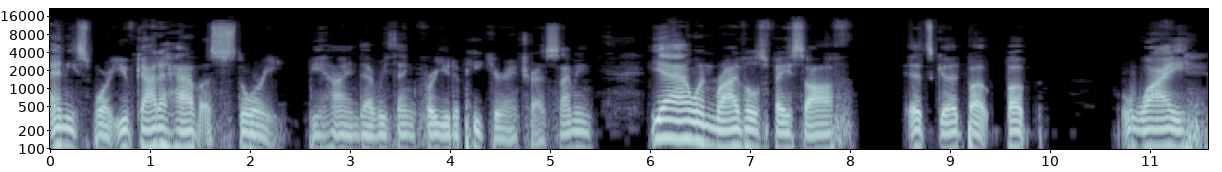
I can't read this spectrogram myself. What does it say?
any sport, you've got to have a story behind everything for you to pique your interest. I mean, yeah, when rivals face off, it's good, but but why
